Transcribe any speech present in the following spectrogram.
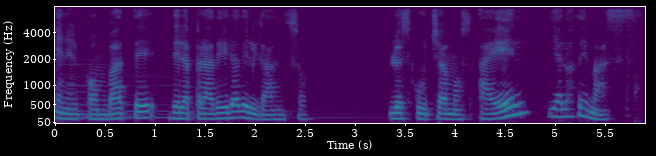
en el combate de la pradera del Ganso. Lo escuchamos a él y a los demás.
